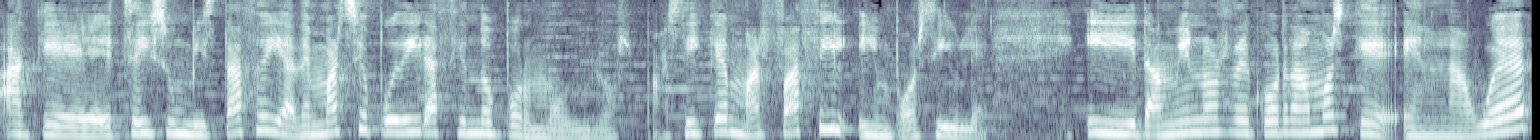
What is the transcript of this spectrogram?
a que echéis un vistazo y además se puede ir haciendo por módulos. Así que más fácil imposible. Y también os recordamos que en la web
